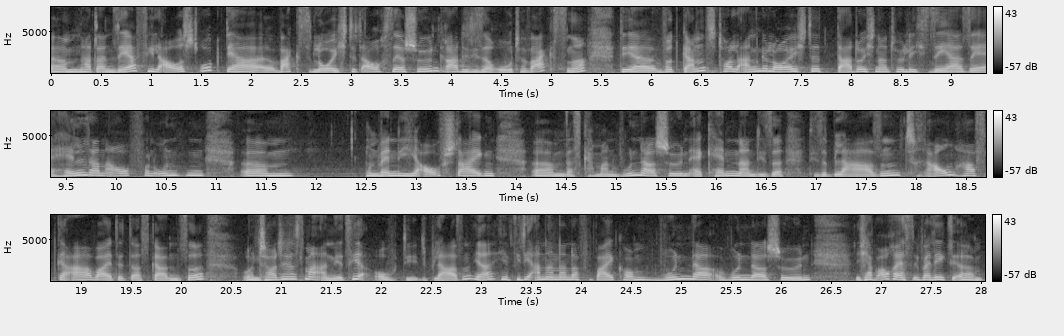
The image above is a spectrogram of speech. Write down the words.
ähm, hat dann sehr viel Ausdruck. Der Wachs leuchtet auch sehr schön, gerade dieser rote Wachs. Ne? Der wird ganz toll angeleuchtet, dadurch natürlich sehr, sehr hell dann auch von unten. Ähm, und wenn die hier aufsteigen, ähm, das kann man wunderschön erkennen an diese, diese Blasen. Traumhaft gearbeitet das Ganze. Und schaut dir das mal an. Jetzt hier, oh, die, die Blasen, ja, hier, wie die aneinander vorbeikommen. Wunder, wunderschön. Ich habe auch erst überlegt, ähm,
